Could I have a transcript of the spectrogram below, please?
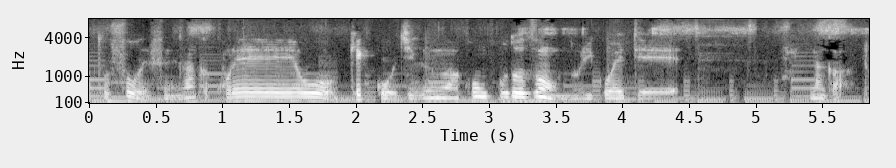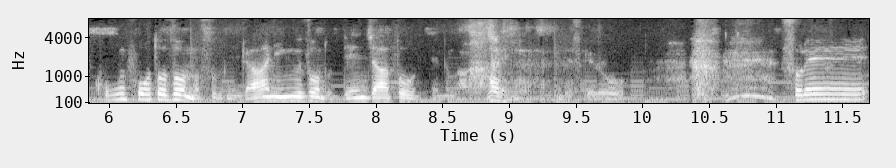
あとそうですねなんかこれを結構自分はコンフォートゾーンを乗り越えてなんかコンフォートゾーンの外にラーニングゾーンとデンジャーゾーンっていうのがあるはいはいはいんですけど、それ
